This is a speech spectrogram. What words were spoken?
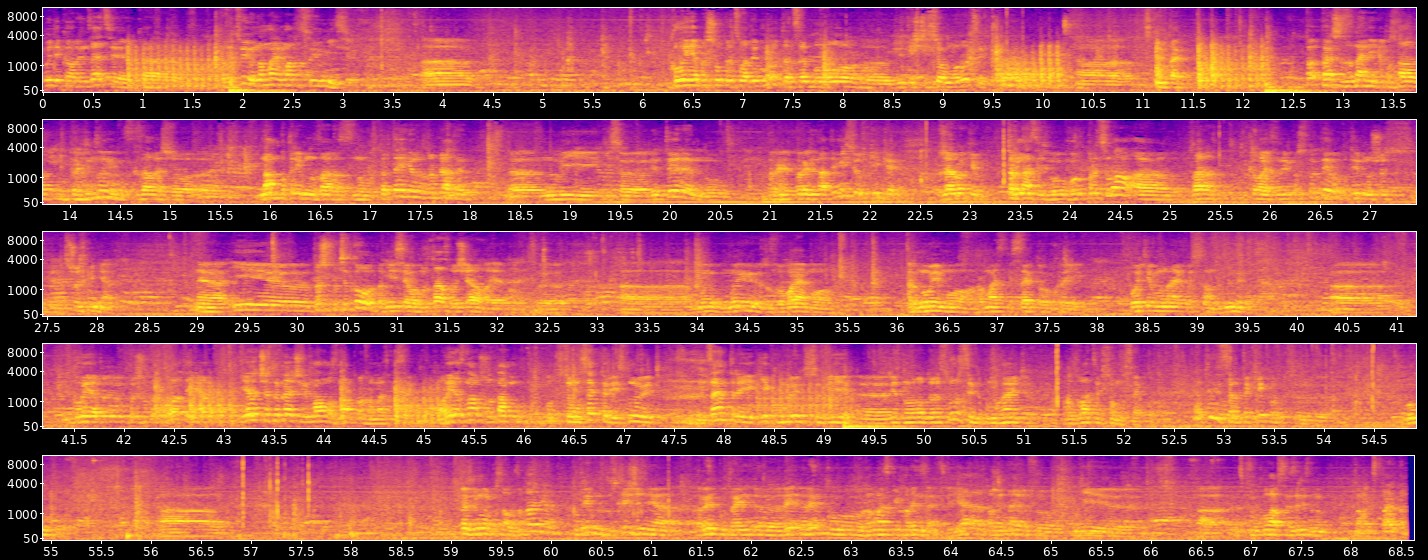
Будь-яка організація, яка працює, вона має мати свою місію. Е, Коли я прийшов працювати в ГУРТа, це було е, у 2007 році. Е, Скажімо так, перше завдання, яке поставили переді мною, сказали, що нам потрібно зараз нову стратегію розробляти, нові якісь орієнтири, ну, переглядати місію, оскільки вже років 13 ГУР працював, а зараз відкриваються нові перспективи, потрібно щось, щось міняти. Е, І е, першопочатково там, місія гурта звучала як от, е, ми, ми розвиваємо, тренуємо громадський сектор України. Потім вона якось там змінилася. Коли я прийшов працювати, я, я, чесно кажучи, мало знав про громадський сектор. Але я знав, що там от, в цьому секторі існують центри, які акумулюють в собі е, різного роду ресурси і допомагають розвиватися всьому сектору. От і серед таких от е. Хтось зі мною завдання, потрібне дослідження ринку, е, ри- ринку громадських організацій. Я пам'ятаю, що тоді е, спілкувався з різними там, експертами.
